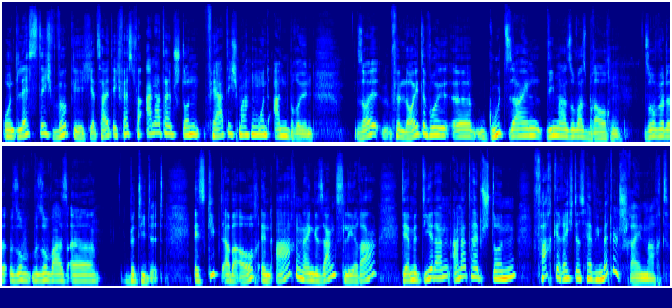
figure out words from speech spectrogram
und lässt dich wirklich, jetzt halte ich fest, für anderthalb Stunden fertig machen und anbrüllen. Soll für Leute wohl äh, gut sein, die mal sowas brauchen. So, würde, so, so war es äh, betitelt. Es gibt aber auch in Aachen einen Gesangslehrer, der mit dir dann anderthalb Stunden fachgerechtes Heavy Metal Schreien macht.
